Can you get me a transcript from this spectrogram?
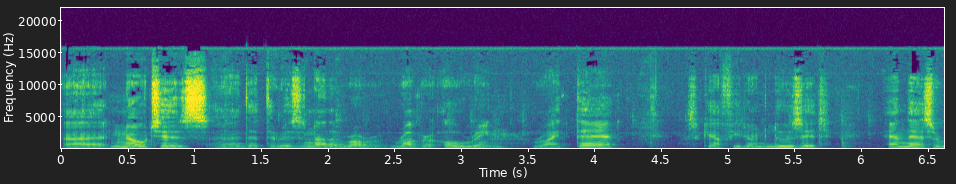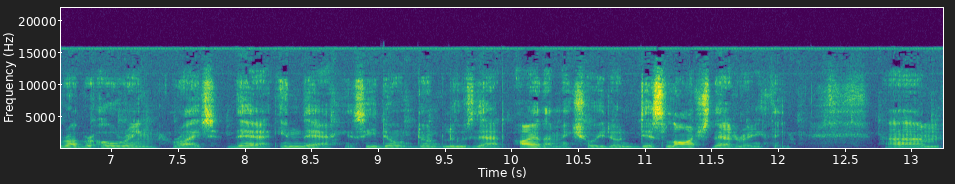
Uh, notice uh, that there is another rubber, rubber o-ring right there. So careful you don't lose it and there's a rubber o-ring right there in there. You see don't don't lose that either. Make sure you don't dislodge that or anything. Um,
